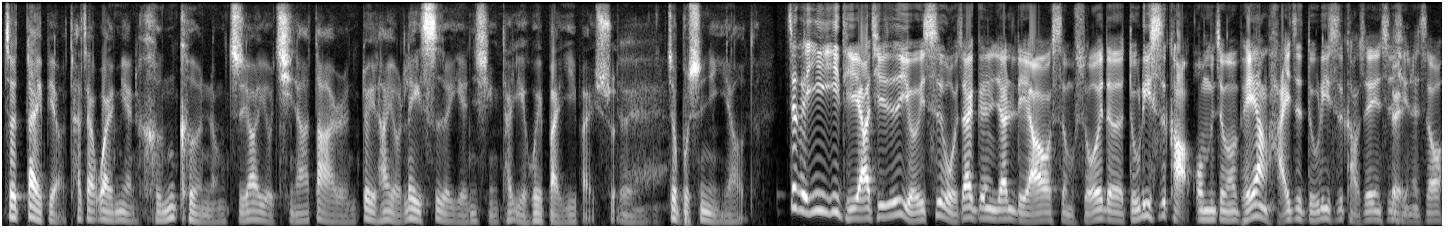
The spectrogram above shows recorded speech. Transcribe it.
这代表他在外面很可能只要有其他大人对他有类似的言行，他也会百依百顺。对，这不是你要的。这个议议题啊，其实有一次我在跟人家聊什么所谓的独立思考，我们怎么培养孩子独立思考这件事情的时候。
